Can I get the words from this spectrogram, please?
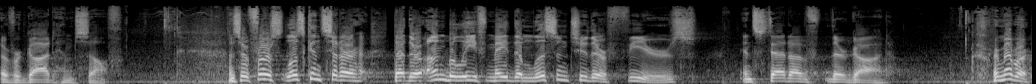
over God Himself. And so, first, let's consider that their unbelief made them listen to their fears instead of their God. Remember,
